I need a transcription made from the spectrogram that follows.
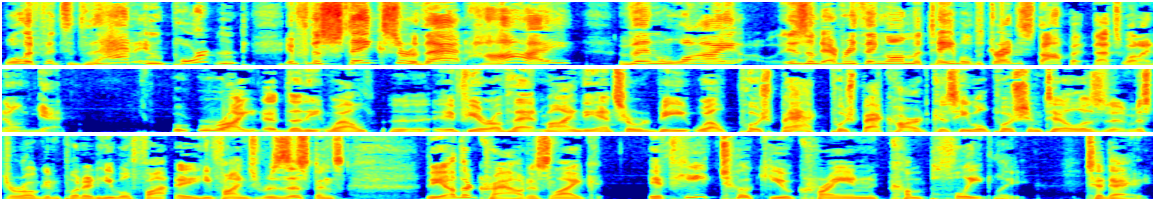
Well, if it's that important, if the stakes are that high, then why isn't everything on the table to try to stop it? That's what I don't get. Right. Uh, the, the, well, uh, if you're of that mind, the answer would be, well, push back, push back hard, because he will push until, as uh, Mr. Rogin put it, he will fi- uh, he finds resistance. The other crowd is like, if he took Ukraine completely today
